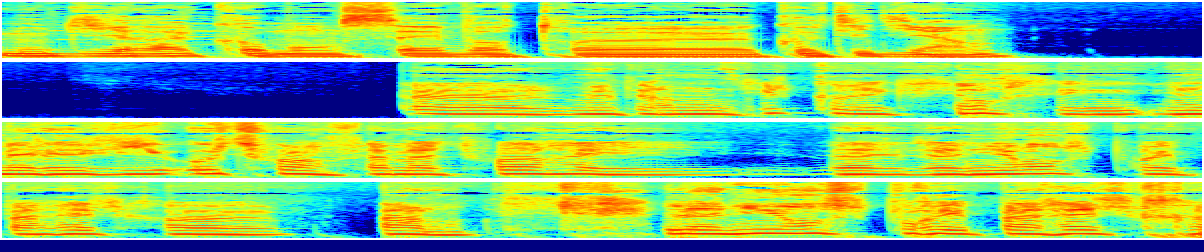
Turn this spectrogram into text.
nous dire comment c'est votre quotidien? Je me permets une correction, c'est une maladie auto-inflammatoire et la, nuance pourrait paraître, pardon, la nuance pourrait paraître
